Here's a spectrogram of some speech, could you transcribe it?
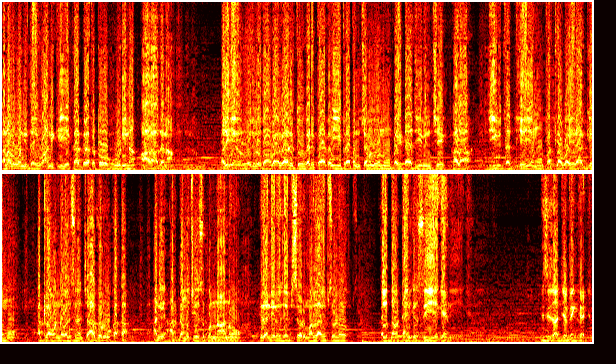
తనలోని దైవానికి ఏకాగ్రతతో కూడిన ఆరాధన. పదిహేను రోజులు బాబా గారితో గడిపాక ఈ ప్రపంచంలోనూ బయట జీవించే కళ జీవిత ధ్యేయము పట్ల వైరాగ్యము పట్ల ఉండవలసిన జాగరూకత అని అర్థము చేసుకున్నాను. ఇదండి ఈరోజు ఎపిసోడ్. మళ్ళా ఎపిసోడ్లో కలుద్దాం thank you see again this is Ajay Venkat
